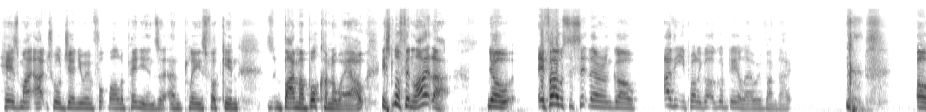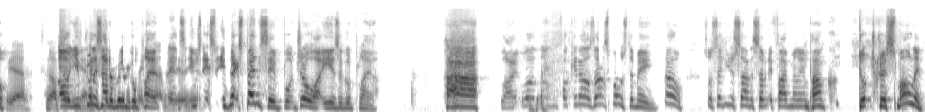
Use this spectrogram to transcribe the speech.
here's my actual genuine football opinions and please fucking buy my book on the way out. It's nothing like that. You know, if I was to sit there and go, I think you probably got a good deal there with Van Dijk. oh, yeah. oh, you've yeah, probably had a really good player. It's, it was, it's, it's expensive, but Joe, what? He is a good player. Ha! Like, what the fucking hell is that supposed to mean? No. So I said you just signed a 75 million pound Dutch Chris Smalling.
